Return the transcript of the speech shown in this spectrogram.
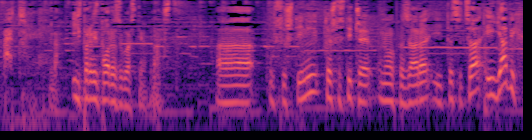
Eto, da. I prvi poraz u gostima. A, u suštini, to je što se tiče Novog pazara i TSC. I ja bih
